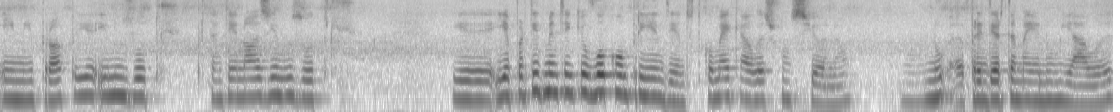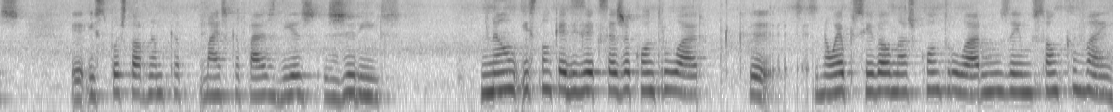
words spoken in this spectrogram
em, em mim própria e nos outros, portanto, em nós e nos outros. E, e, a partir do momento em que eu vou compreendendo de como é que elas funcionam, no, aprender também a nomeá-las, eh, isso depois torna-me cap mais capaz de as gerir. Não, isso não quer dizer que seja controlar, porque não é possível nós controlarmos a emoção que vem.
